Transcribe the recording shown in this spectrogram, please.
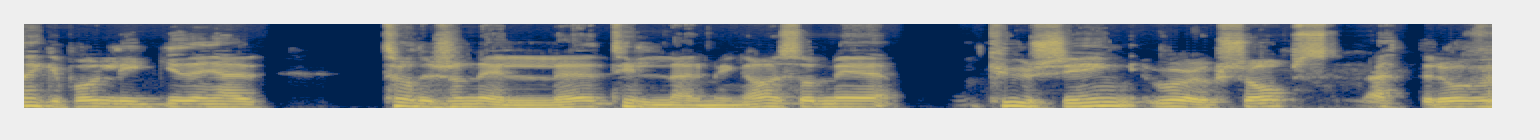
tenker på ligger i den her tradisjonelle tilnærminga, altså med kursing, workshops, etter- og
